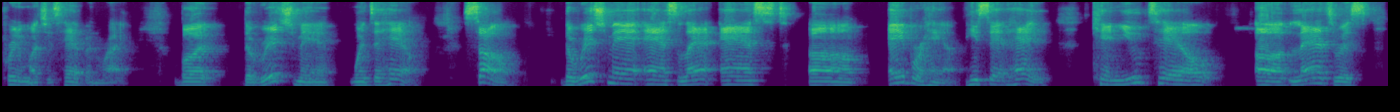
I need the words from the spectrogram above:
pretty much is heaven, right? But the rich man went to hell. So the rich man asked, asked uh, Abraham, he said, Hey, can you tell uh, Lazarus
